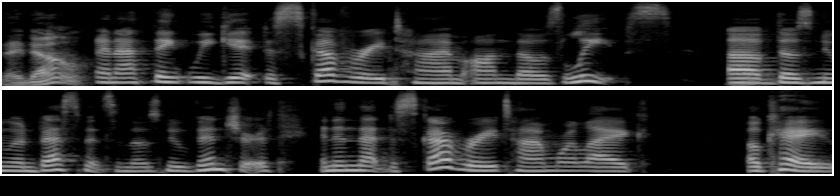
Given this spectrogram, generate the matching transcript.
They don't. And I think we get discovery time on those leaps of those new investments and those new ventures. And in that discovery time, we're like, okay,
